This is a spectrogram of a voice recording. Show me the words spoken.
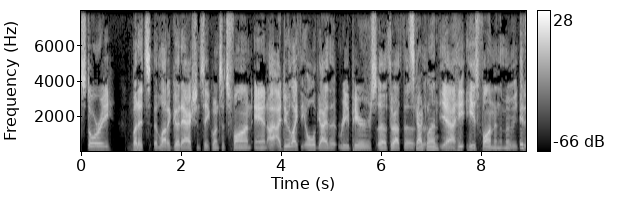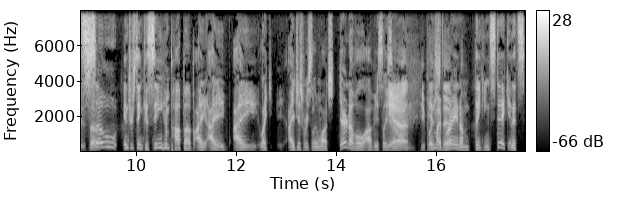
story, but it's a lot of good action sequence. It's fun, and I, I do like the old guy that reappears uh, throughout the Scott the- Glenn? Yeah, he he's fun in the movie too. it's so, interesting because seeing him pop up, I, I, I like. I just recently watched Daredevil, obviously. yeah, so and he plays in my Stick. brain, I'm thinking stick, and it's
